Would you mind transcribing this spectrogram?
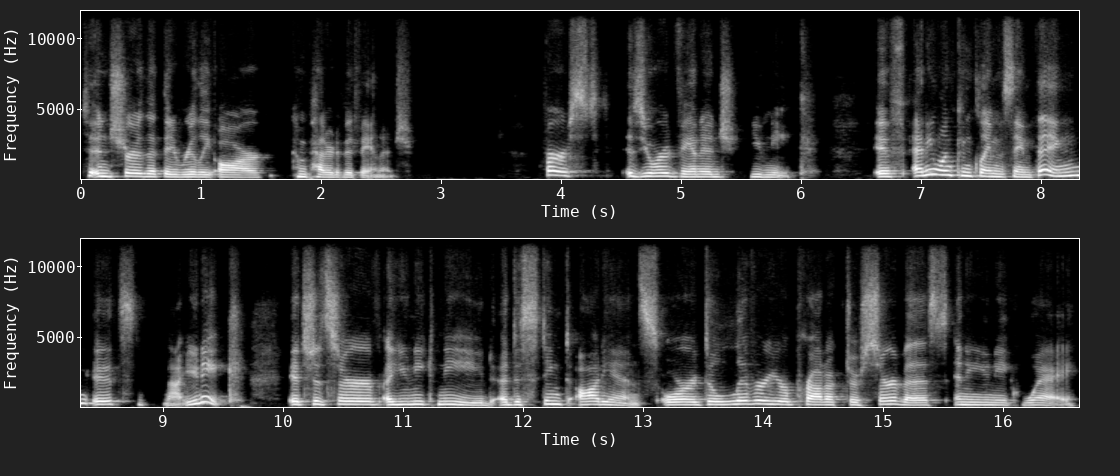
to ensure that they really are competitive advantage. First, is your advantage unique? If anyone can claim the same thing, it's not unique. It should serve a unique need, a distinct audience, or deliver your product or service in a unique way.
